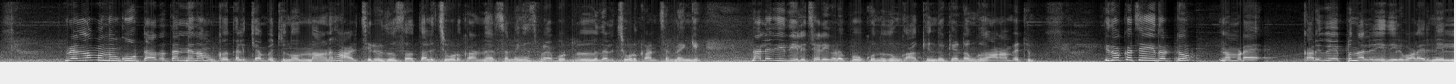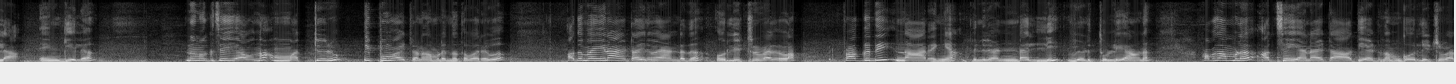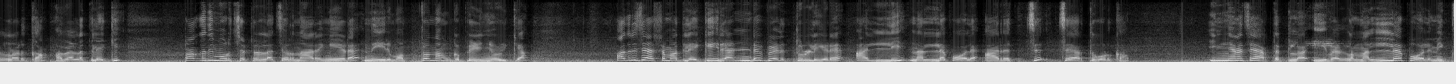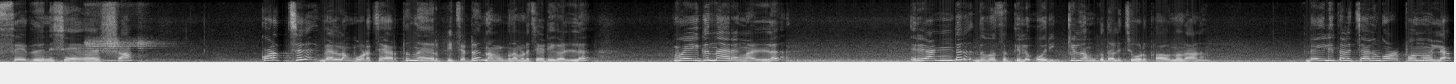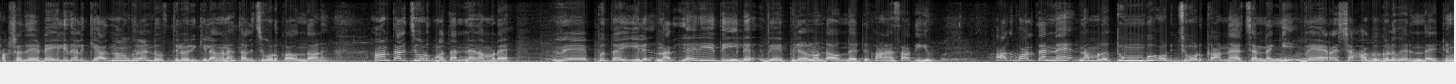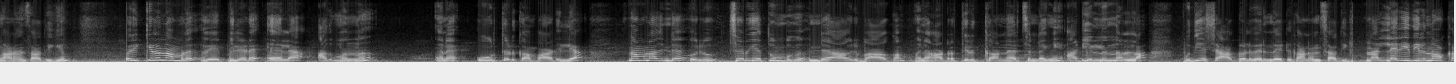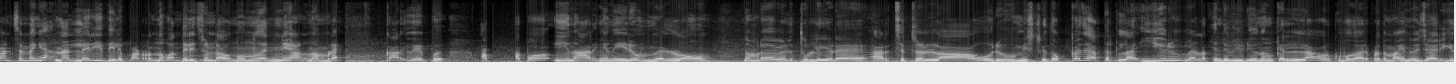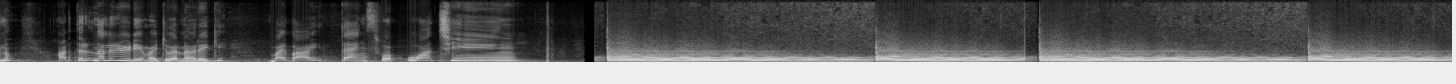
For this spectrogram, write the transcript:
വെള്ളം ഒന്നും കൂട്ടാതെ തന്നെ നമുക്ക് തളിക്കാൻ പറ്റുന്ന ഒന്നാണ്. ആഴ്ചയിൽ ഒരു ദിവസം തളിച്ച് കൊടുക്കുകയാണെന്ന് വെച്ചിട്ടുണ്ടെങ്കിൽ സ്പ്രേ ബോട്ടിലിൽ തളിച്ച് കൊടുക്കുകയാണെന്ന് വെച്ചിട്ടുണ്ടെങ്കിൽ നല്ല രീതിയിൽ ചെടികൾ പൂക്കുന്നതും കാക്കുന്നതൊക്കെ ആയിട്ട് നമുക്ക് കാണാൻ പറ്റും. ഇതൊക്കെ ചെയ്തിട്ടും നമ്മുടെ കറിവേപ്പ് നല്ല രീതിയിൽ വളരുന്നില്ല എങ്കിൽ നിങ്ങൾക്ക് ചെയ്യാവുന്ന മറ്റൊരു ടിപ്പുമായിട്ടാണ് നമ്മുടെ ഇന്നത്തെ വരവ്. അത് മെയിനായിട്ട് അതിന് വേണ്ടത് ഒരു ലിറ്റർ വെള്ളം പകുതി നാരങ്ങ പിന്നെ രണ്ടല്ലി വെളുത്തുള്ളിയാണ്. അപ്പോൾ നമ്മൾ അത് ചെയ്യാനായിട്ട് ആദ്യമായിട്ട് നമുക്ക് ഒരു ലിറ്റർ വെള്ളം എടുക്കാം. ആ വെള്ളത്തിലേക്ക് പകുതി മുറിച്ചിട്ടുള്ള ചെറുനാരങ്ങയുടെ നീര് മൊത്തം നമുക്ക് പിഴിഞ്ഞൊഴിക്കാം. അതിനുശേഷം അതിലേക്ക് രണ്ട് വെളുത്തുള്ളിയുടെ അല്ലി നല്ല പോലെ അരച്ച് ചേർത്ത് കൊടുക്കാം. ഇങ്ങനെ ചേർത്തിട്ടുള്ള ഈ വെള്ളം നല്ല പോലെ മിക്സ് ചെയ്തതിന് ശേഷം കുറച്ച് വെള്ളം കൂടെ ചേർത്ത് നേർപ്പിച്ചിട്ട് നമുക്ക് നമ്മുടെ ചെടികളിൽ വൈകുന്നേരങ്ങളിൽ രണ്ട് ദിവസത്തിൽ ഒരിക്കൽ നമുക്ക് തെളിച്ച് കൊടുക്കാവുന്നതാണ്. ഡെയിലി തളിച്ചാലും കുഴപ്പമൊന്നുമില്ല. പക്ഷേ അത് ഡെയിലി തളിക്കാതെ നമുക്ക് രണ്ട് ദിവസത്തിൽ ഒരിക്കൽ അങ്ങനെ തളിച്ച് കൊടുക്കാവുന്നതാണ്. അങ്ങനെ തളിച്ച് കൊടുക്കുമ്പോൾ തന്നെ നമ്മുടെ വേപ്പ് തൈയിൽ നല്ല രീതിയിൽ വേപ്പിലകൾ ഉണ്ടാകുന്നതായിട്ട് കാണാൻ സാധിക്കും. അതുപോലെ തന്നെ നമ്മൾ തുമ്പ് ഒടിച്ചു കൊടുക്കാമെന്ന് വെച്ചിട്ടുണ്ടെങ്കിൽ വേറെ ശാഖകൾ വരുന്നതായിട്ടും കാണാൻ സാധിക്കും. ഒരിക്കലും നമ്മൾ വേപ്പിലയുടെ ഇല അതുമൊന്ന് അങ്ങനെ ഊർത്തെടുക്കാൻ പാടില്ല. നമ്മളതിന്റെ ഒരു ചെറിയ തുമ്പിന്റെ ആ ഒരു ഭാഗം ഇങ്ങനെ അടർത്തിയെടുക്കുകയെന്ന് വെച്ചിട്ടുണ്ടെങ്കിൽ അടിയിൽ നിന്നുള്ള പുതിയ ശാഖകൾ വരുന്നതായിട്ട് കാണാൻ സാധിക്കും. നല്ല രീതിയിൽ നോക്കുകയാണെന്ന് വെച്ചിട്ടുണ്ടെങ്കിൽ നല്ല രീതിയിൽ പടർന്ന് പന്തലിച്ചുണ്ടാകുന്ന ഒന്ന് തന്നെയാണ് നമ്മുടെ കറിവേപ്പ്. അപ്പോൾ ഈ നാരങ്ങ നീരും വെള്ളവും നമ്മുടെ വെളുത്തുള്ളിയുടെ അരച്ചിട്ടുള്ള ആ ഒരു മിശ്രിതമൊക്കെ ചേർത്തിട്ടുള്ള ഈ ഒരു വെള്ളത്തിന്റെ വീഡിയോ നിങ്ങൾക്ക് എല്ലാവർക്കും ഉപകാരപ്രദമായെന്ന് വിചാരിക്കുന്നു. അടുത്തൊരു നല്ലൊരു വീഡിയോ ആയിട്ട് വരണവരേക്ക് bye bye. Thanks for watching. Música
